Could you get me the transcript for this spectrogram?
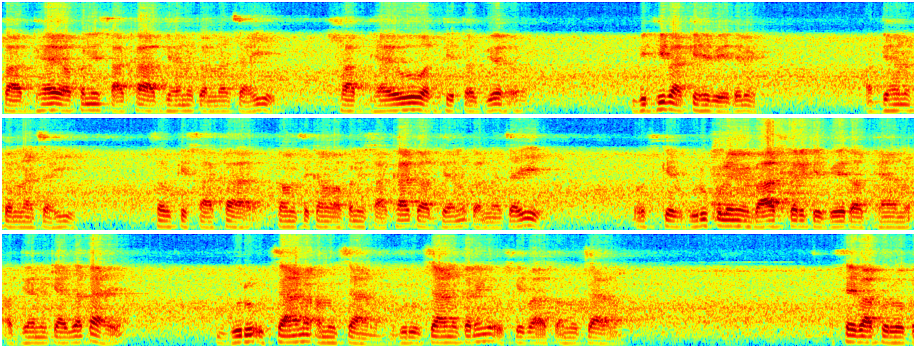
स्वाध्याय अपने शाखा अध्ययन करना चाहिए। स्वाध्याय अध्येतव्य विधि वाक्य है वेद में। अध्ययन करना चाहिए। सबके शाखा, कम से कम अपनी शाखा का अध्ययन करना चाहिए। उसके गुरुकुल में बात करके वेद अध्ययन अध्ययन किया जाता है। गुरु उच्चारण, अनुच्चारण। गुरु उच्चारण करेंगे, उसके बाद अनुच्चारण। सेवा पूर्वक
